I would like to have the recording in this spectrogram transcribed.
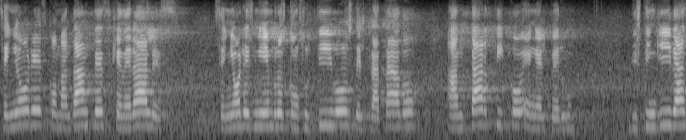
señores comandantes generales, señores miembros consultivos del Tratado Antártico en el Perú, distinguidas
